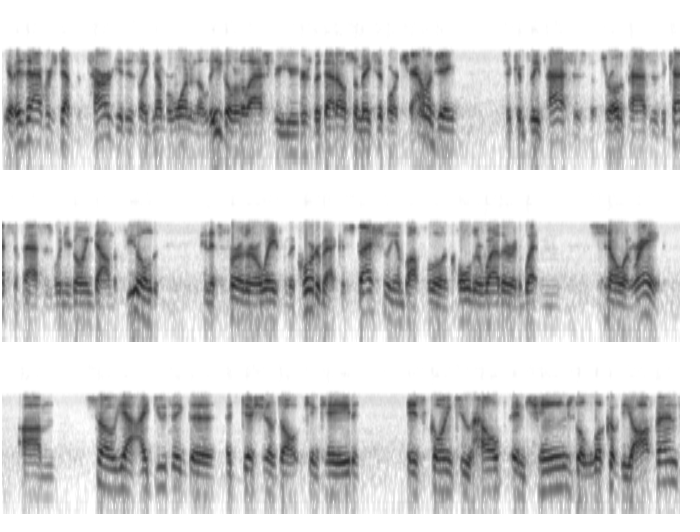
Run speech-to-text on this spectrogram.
you know his average depth of target is like number one in the league over the last few years, but that also makes it more challenging to complete passes, to throw the passes, to catch the passes when you're going down the field and it's further away from the quarterback, especially in Buffalo in colder weather and wet and snow and rain. Um, so yeah, I do think the addition of Dalton Kincaid is going to help and change the look of the offense,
